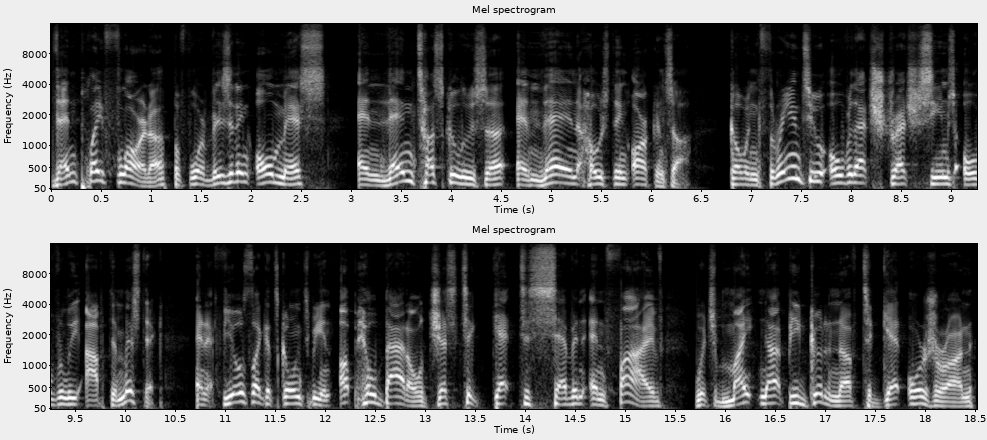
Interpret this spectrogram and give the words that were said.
then play Florida before visiting Ole Miss and then Tuscaloosa and then hosting Arkansas. Going 3 and 2 over that stretch seems overly optimistic and it feels like it's going to be an uphill battle just to get to 7 and 5 which might not be good enough to get Orgeron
